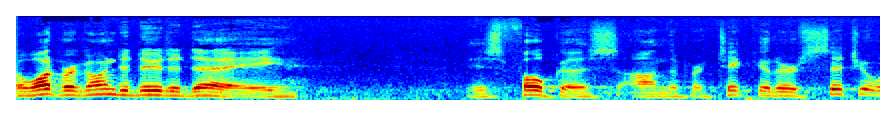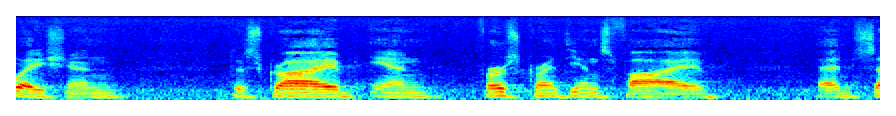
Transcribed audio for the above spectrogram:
So, what we're going to do today is focus on the particular situation described in 1 Corinthians 5 and 2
